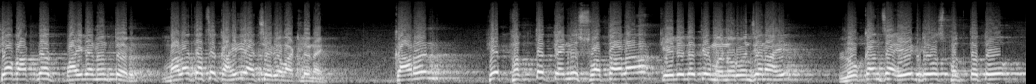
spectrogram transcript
त्या बातम्या पाहिल्यानंतर मला त्याचं काही आश्चर्य वाटलं नाही. कारण हे फक्त त्यांनी स्वतःला केलेलं ते मनोरंजन आहे. लोकांचा एक दिवस फक्त तो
